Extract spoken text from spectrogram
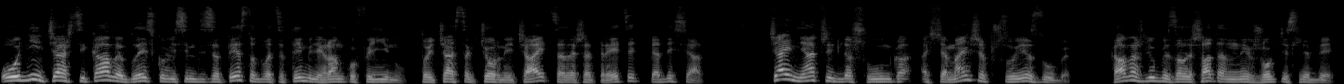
У одній чашці кави близько 80-120 мг кофеїну, в той час як чорний чай це лише 30-50. Чай м'якший для шлунка, а ще менше псує зуби. Кава ж любить залишати на них жовті сліди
